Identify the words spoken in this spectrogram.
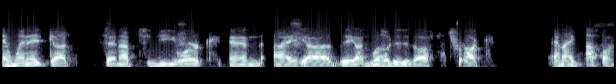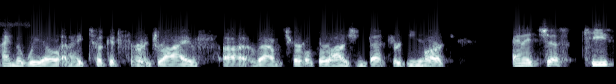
And when it got sent up to New York, and I uh, they unloaded it off the truck, and I got behind the wheel and I took it for a drive uh, around Turtle Garage in Bedford, New York. And it just, Keith,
